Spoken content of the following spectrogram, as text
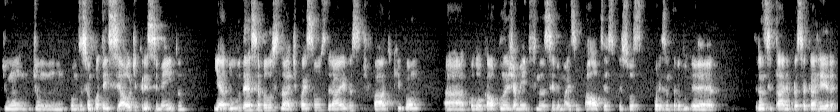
de um, de um vamos dizer assim, um potencial de crescimento, e a dúvida é essa velocidade. Quais são os drivers, de fato, que vão uh, colocar o planejamento financeiro mais em pauta e as pessoas, por exemplo, é, transitarem para essa carreira?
